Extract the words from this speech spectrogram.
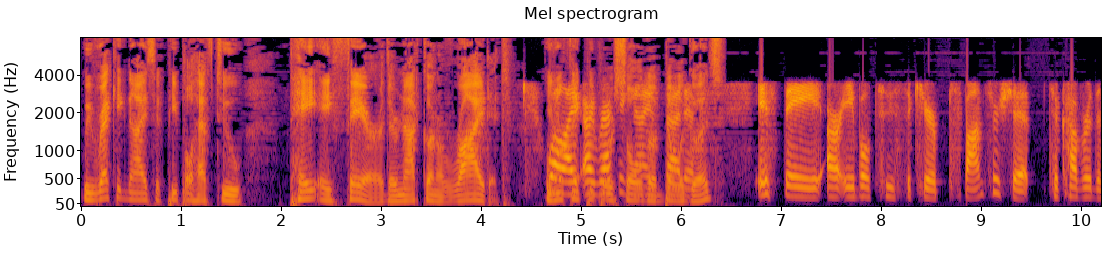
we recognize if people have to pay a fare, they're not going to ride it. You well, don't think I, I people were sold a recognize bill that of if- goods? If they are able to secure sponsorship to cover the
